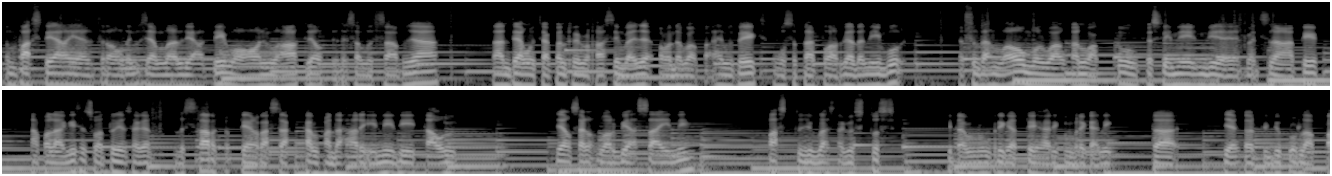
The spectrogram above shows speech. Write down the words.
tempat yang terlalu yang melalui hati mohon maaf yang tidak sebesarnya dan yang mengucapkan terima kasih banyak kepada Bapak Hendrik beserta keluarga dan Ibu yang sudah mau meluangkan waktu ke sini di Majelis Hati apalagi sesuatu yang sangat besar yang rasakan pada hari ini di tahun yang sangat luar biasa ini pas 17 Agustus kita memperingati hari kemerdekaan kita yang ke-78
